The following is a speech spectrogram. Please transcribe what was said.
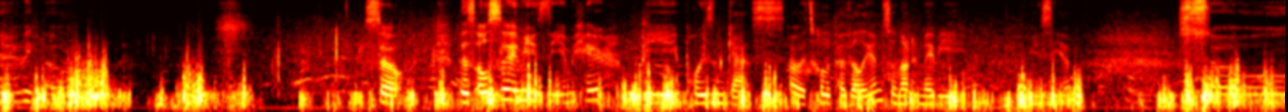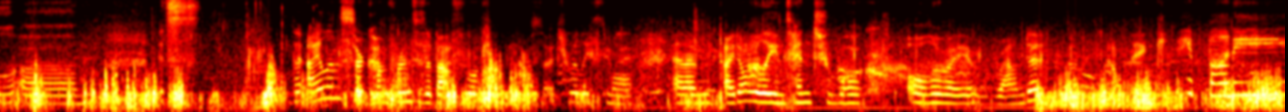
There we go. So there's also a museum here. The poison gas. Oh, it's called a pavilion, so not maybe a museum. So um, it's the island's circumference is about 4 kilometers, so it's really small. And I'm, I don't really intend to walk all the way around it, I don't think. Hey buddy!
